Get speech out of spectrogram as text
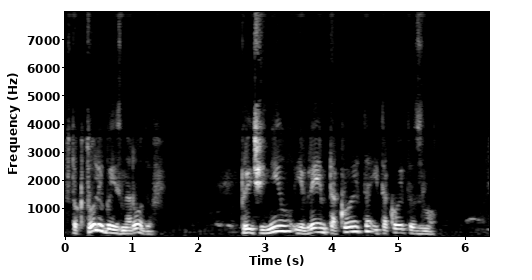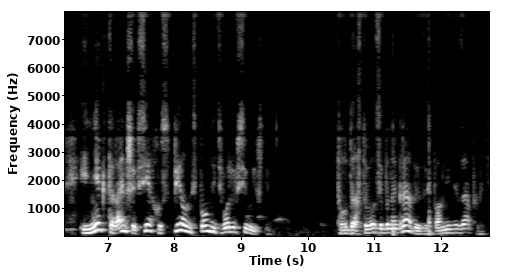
что кто-либо из народов причинил евреям такое-то и такое-то зло, и некто раньше всех успел исполнить волю Всевышнего, то удостоился бы награды за исполнение заповеди.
